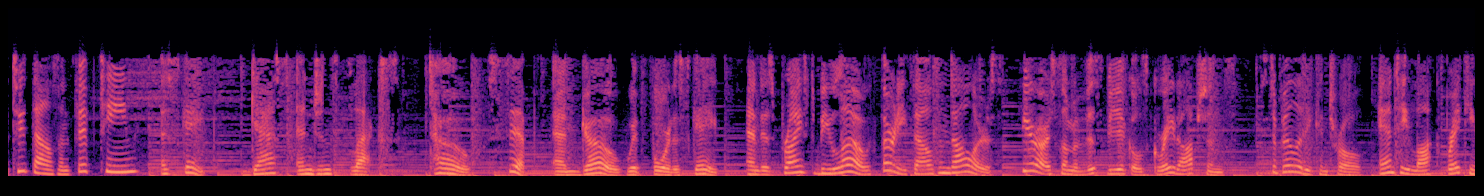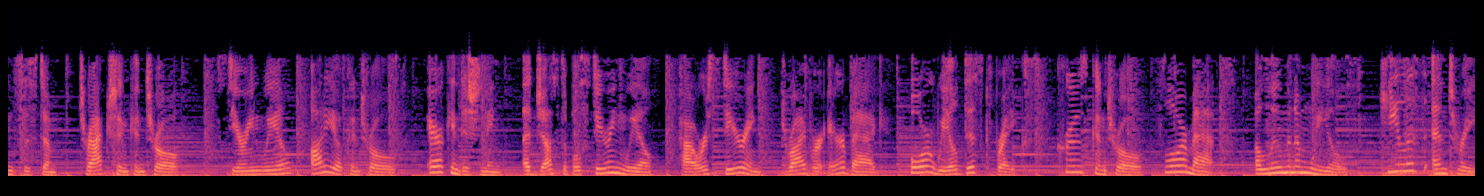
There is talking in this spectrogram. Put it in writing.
The 2015 Escape. Gas engines flex, tow, sip, and go with Ford Escape and is priced below $30,000. Here are some of this vehicle's great options. Stability control, anti-lock braking system, traction control, steering wheel, audio controls, air conditioning, adjustable steering wheel, power steering, driver airbag, four-wheel disc brakes, cruise control, floor mats, aluminum wheels, keyless entry,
